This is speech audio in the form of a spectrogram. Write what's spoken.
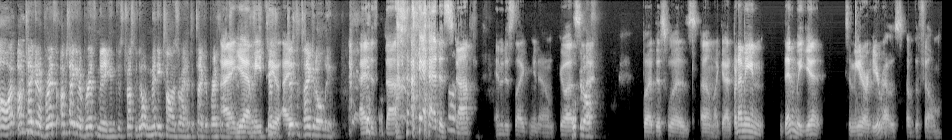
Oh, I, I'm taking a breath. I'm taking a breath, Megan, because trust me, there were many times where I had to take a breath. in I- yeah, just- me just- too. I- Just, to take it all in. i had to stop i had to stop and just like you know go Walk it outside off. but this was oh my god but i mean then we get to meet our heroes of the film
